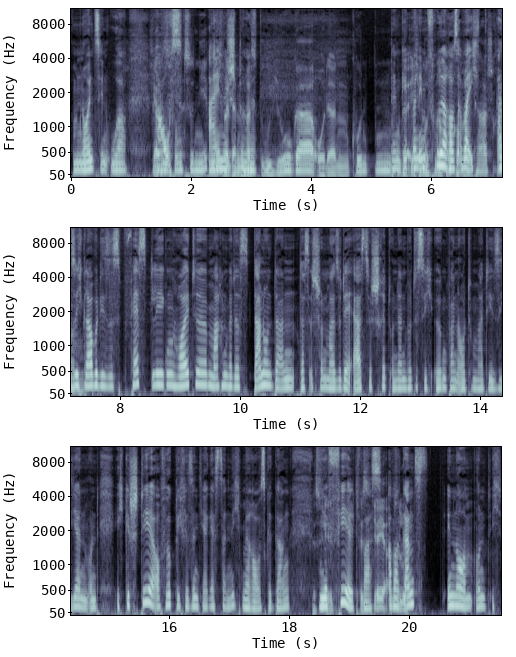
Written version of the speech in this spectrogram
um 19 Uhr ja, raus. Das funktioniert nicht, weil dann Stunde. hast du Yoga oder einen Kunden. Dann geht man eben früher raus. Aber ich, also ich glaube, dieses Festlegen, heute machen wir das dann und dann, das ist schon mal so der erste Schritt und dann wird es sich irgendwann automatisieren. Und ich gestehe auch wirklich, wir sind ja gestern nicht mehr rausgegangen. Es Mir fehlt, fehlt was, es, ja, ja, aber ganz enorm. Und ich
